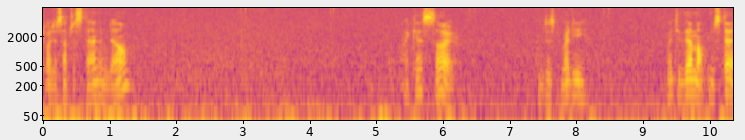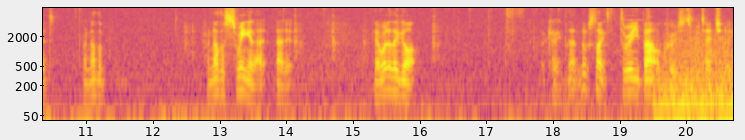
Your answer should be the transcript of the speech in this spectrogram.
Do I just have to stand him down? I guess so. And just ready ready them up instead for another for another swing at at it. Okay, what have they got? Okay, that looks like three battle cruisers potentially.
